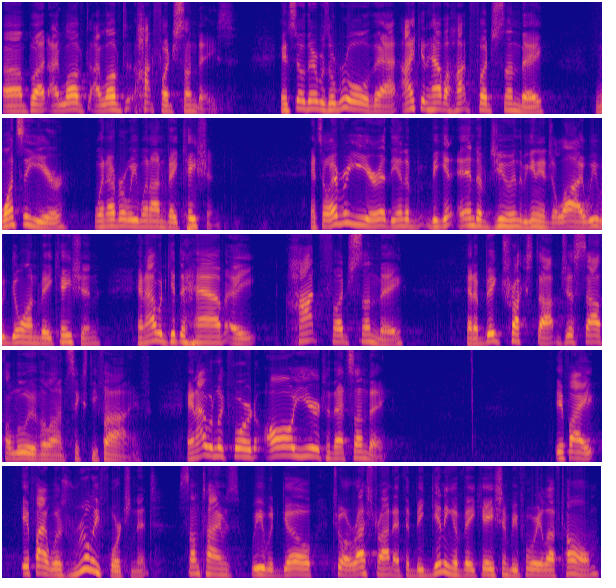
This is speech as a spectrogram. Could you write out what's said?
uh, but I loved I loved hot fudge sundaes. And so there was a rule that I could have a hot fudge sundae once a year whenever we went on vacation. And so every year at the end of, begin, end of June, the beginning of July, we would go on vacation, and I would get to have a hot fudge sundae at a big truck stop just south of Louisville on 65. And I would look forward all year to that sundae. If I, if I was really fortunate, sometimes we would go to a restaurant at the beginning of vacation before we left home,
